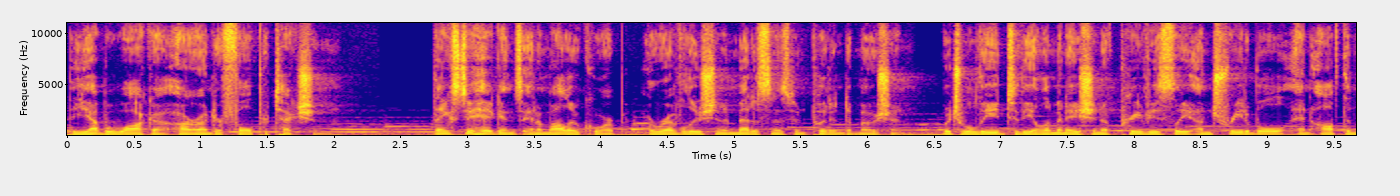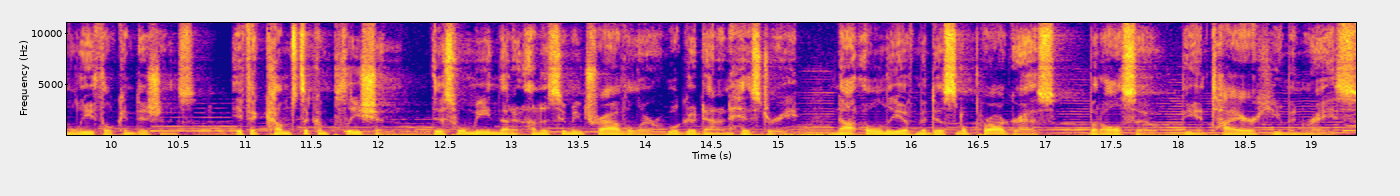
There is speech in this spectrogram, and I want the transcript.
The Yabahuaca are under full protection. Thanks to Higgins and Amalu Corp, a revolution in medicine has been put into motion, which will lead to the elimination of previously untreatable and often lethal conditions. If it comes to completion, this will mean that an unassuming traveler will go down in history, not only of medicinal progress, but also the entire human race.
